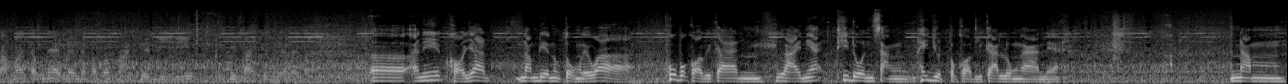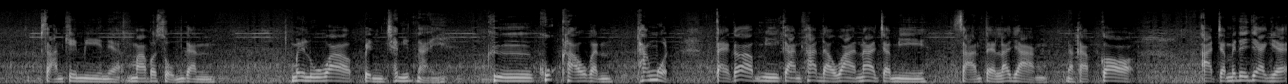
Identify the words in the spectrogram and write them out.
สามารถจำแนกได้ไหมครับว่าสารเคมีนี้มีสารเคมีอะไรบ้าง อันนี้ขออนุญาตนำเรียนตรงๆเลยว่า ผู้ประกอบการรายนี้ที่โดนสั่งให้หยุดประกอบการโรงงานเนี่ยนำสารเคมีเนี่ยมาผสมกัน ไม่รู้ว่าเป็นชนิดไหน คือคุกเคล้ากันทั้งหมด แต่ก็มีการคาดเดาว่าน่าจะมีสารแต่ละอย่างนะครับ ก็อาจจะไม่ได้แยกแยะ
